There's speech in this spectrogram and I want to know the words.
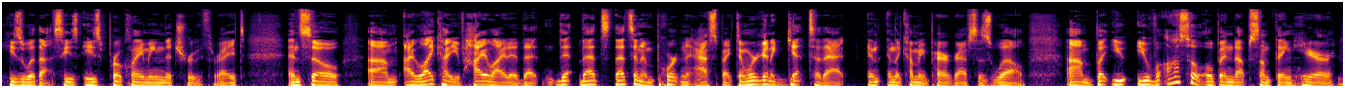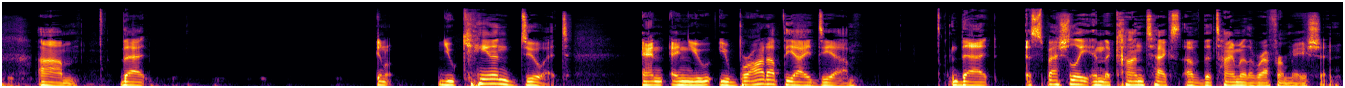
he's with us. He's he's proclaiming the truth, right? And so um, I like how you've highlighted that th- that's that's an important aspect, and we're going to get to that in, in, the coming paragraphs as well. Um, but you you've also opened up something here um, that you can do it, and and you you brought up the idea that especially in the context of the time of the Reformation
